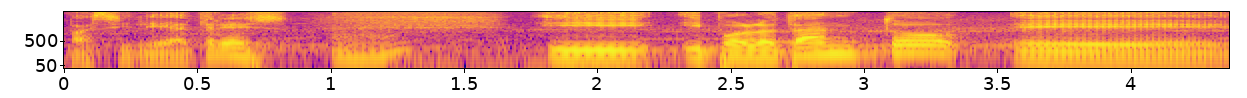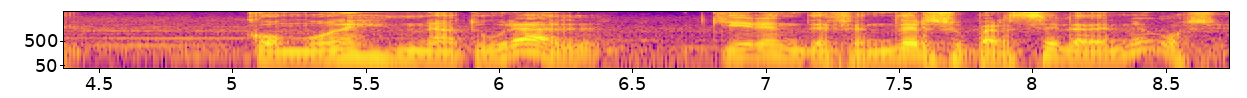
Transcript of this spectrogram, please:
Basilea 3. y, por lo tanto, eh, como es natural, quieren defender su parcela del negocio.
